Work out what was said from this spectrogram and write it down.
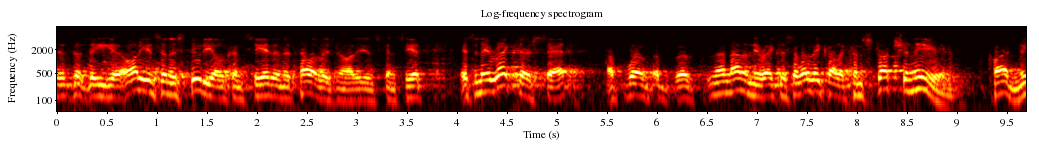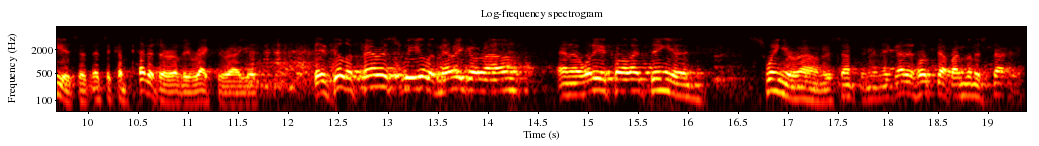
The, the, uh, audience in the studio can see it, and the television audience can see it. It's an erector set. Well, not an erector set. What do they call it? Constructioneer. Pardon me. It's a, that's a competitor of erector, I guess. They've built a Ferris wheel, a merry-go-round, and a, what do you call that thing? A swing around or something. And they got it hooked up. I'm going to start it.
